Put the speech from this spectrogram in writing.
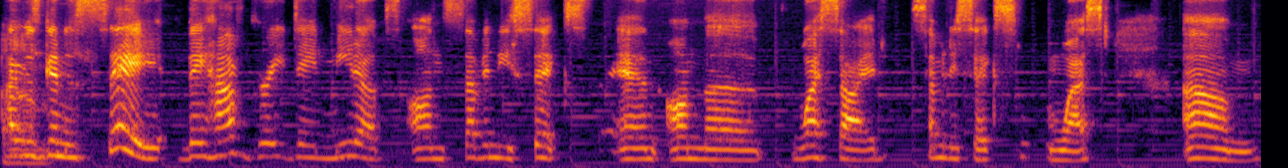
I was um, gonna say they have Great Dane meetups on 76th and on the west side, 76 West. Um,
